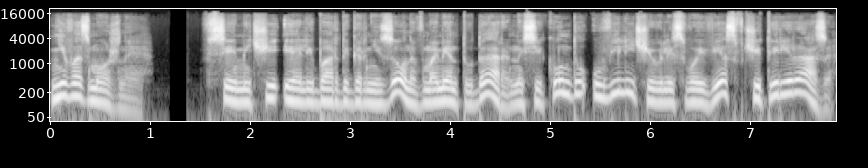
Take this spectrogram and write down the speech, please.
невозможное. Все мечи и алебарды гарнизона в момент удара на секунду увеличивали свой вес в четыре раза,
